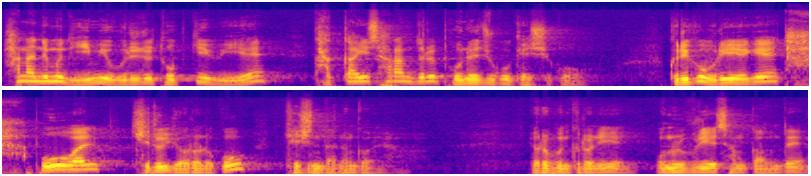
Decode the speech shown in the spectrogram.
하나님은 이미 우리를 돕기 위해 가까이 사람들을 보내주고 계시고 그리고 우리에게 다 보호할 길을 열어놓고 계신다는 거예요. 여러분 그러니 오늘 우리의 삶 가운데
